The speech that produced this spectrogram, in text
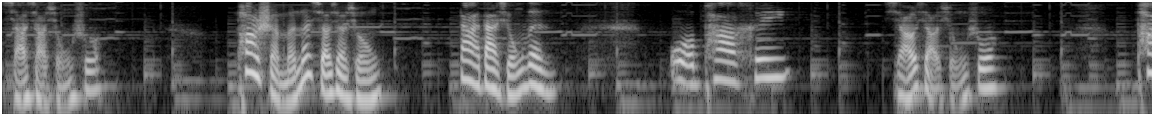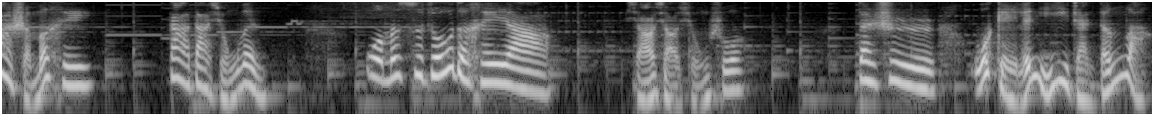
小小熊说：“怕什么呢？”小小熊。大大熊问：“我怕黑。”小小熊说：“怕什么黑？”大大熊问：“我们四周的黑呀。”小小熊说：“但是我给了你一盏灯了。”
